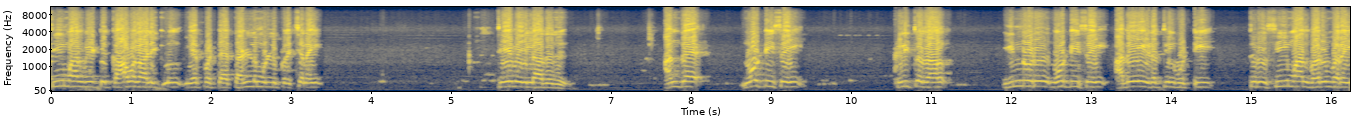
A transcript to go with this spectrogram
சீமான் வீட்டு காவலாளிக்கும் ஏற்பட்ட தள்ளுமுள்ளு பிரச்சனை தேவையில்லாதது. அந்த நோட்டீஸை கிழித்ததால் இன்னொரு நோட்டீஸை அதே இடத்தில் ஒட்டி திரு சீமான் வரும் வரை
